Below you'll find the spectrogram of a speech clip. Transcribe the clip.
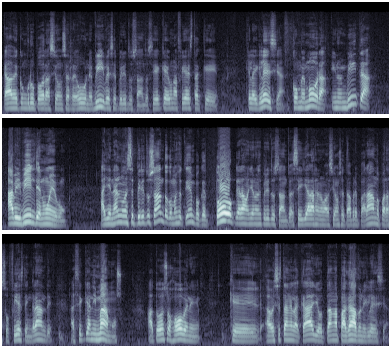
cada vez que un grupo de oración se reúne, vive ese Espíritu Santo. Así es que es una fiesta que, que la iglesia conmemora y nos invita a vivir de nuevo a llenarnos de Espíritu Santo como ese tiempo, que todos quedamos llenos de Espíritu Santo. Así ya la renovación se está preparando para su fiesta en grande. Así que animamos a todos esos jóvenes que a veces están en la calle o están apagados en la iglesia,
